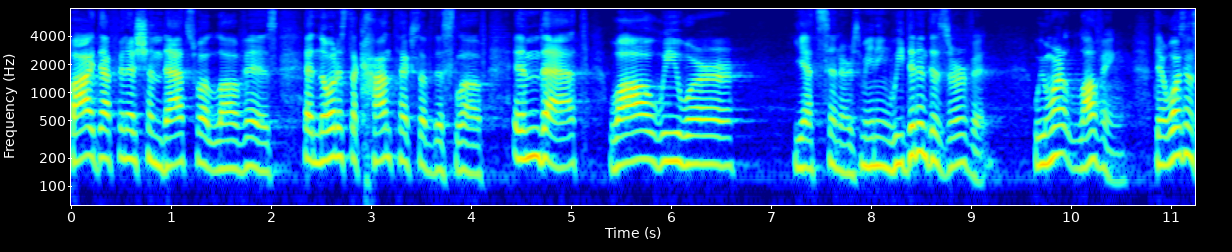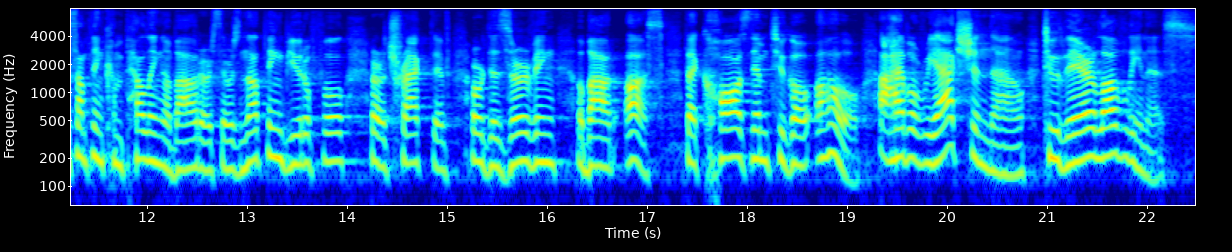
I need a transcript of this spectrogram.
By definition, that's what love is. And notice the context of this love in that while we were yet sinners, meaning we didn't deserve it, we weren't loving. There wasn't something compelling about us. There was nothing beautiful or attractive or deserving about us that caused them to go, Oh, I have a reaction now to their loveliness.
